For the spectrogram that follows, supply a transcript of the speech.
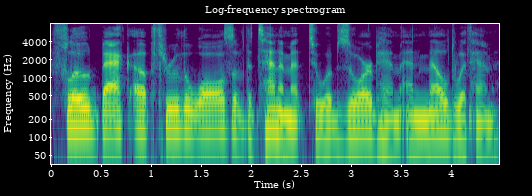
flowed back up through the walls of the tenement to absorb him and meld with him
